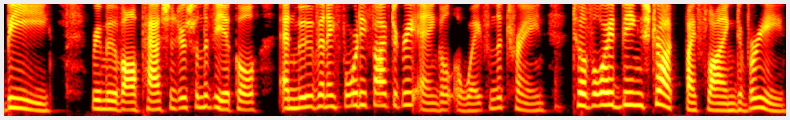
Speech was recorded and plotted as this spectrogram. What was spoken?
B. Remove all passengers from the vehicle and move in a 45 degree angle away from the train to avoid being struck by flying debris.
